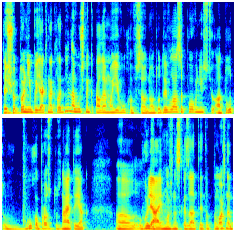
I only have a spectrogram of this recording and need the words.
те, що то ніби як накладні навушник, але моє вухо все одно туди влазить повністю, а тут вухо просто, знаєте, як е, гуляє, можна сказати. Тобто можна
